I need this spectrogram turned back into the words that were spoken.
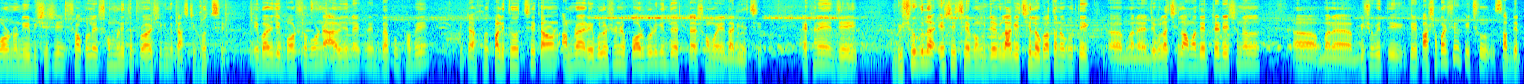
বর্ণ নির্বিশেষে সকলের সম্মিলিত প্রয়াসে কিন্তু কাজটি হচ্ছে। এবারে যে বর্ষবর্ণের আয়োজনে ব্যাপকভাবে এটা পালিত হচ্ছে, কারণ আমরা রেভলিউশনের পরপরই কিন্তু একটা সময়ে দাঁড়িয়েছি। এখানে যে বিষয়গুলো এসেছে এবং যেগুলো আগে ছিল গতানুগতিক মানে যেগুলো ছিল আমাদের ট্রেডিশনাল মানে বিশ্বভিত্তিকের পাশাপাশিও কিছু সাবজেক্ট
